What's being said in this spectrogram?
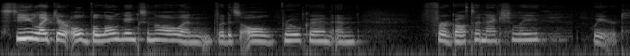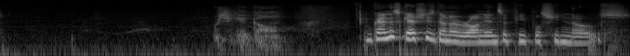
seeing like your old belongings and all, and but it's all broken and forgotten actually. Weird. We should get going. I'm kind of scared she's gonna run into people she knows.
